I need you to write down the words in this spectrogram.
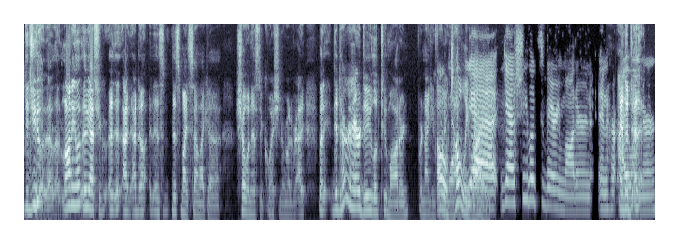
Did you, uh, Lonnie? Let me ask you. uh, I, I don't. This this might sound like a chauvinistic question or whatever. I, but did her hairdo look too modern for 1941? Oh, totally right. yeah, yeah, she looked very modern in her And the- eyeliner.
